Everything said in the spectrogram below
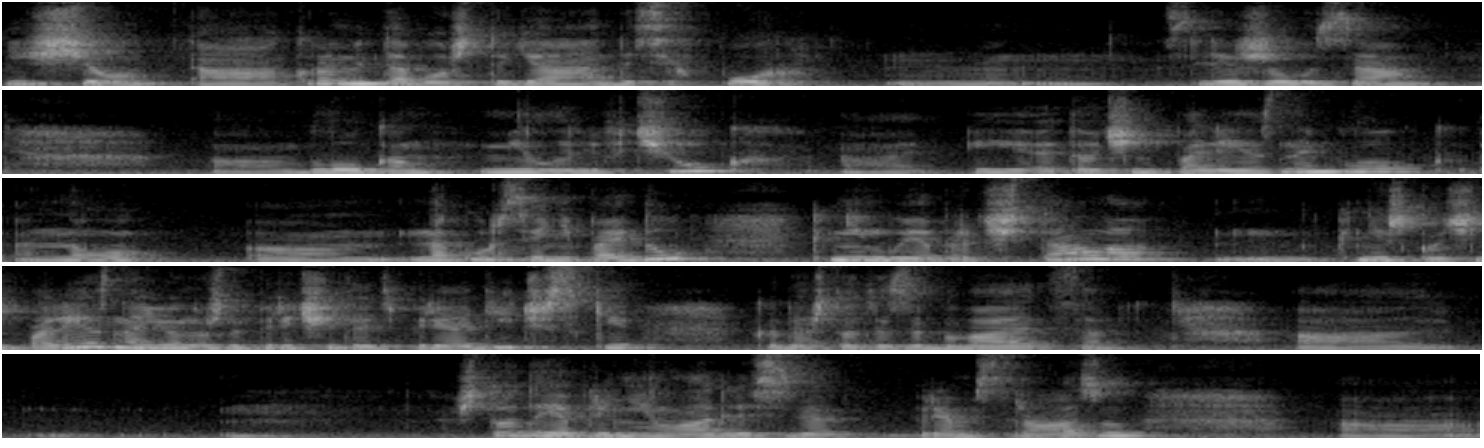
Еще, а, кроме того, что я до сих пор слежу за а, блогом Милы Левчук, и это очень полезный блог, но на курс я не пойду, книгу я прочитала, книжка очень полезная, ее нужно перечитывать периодически, когда что-то забывается. Что-то я приняла для себя прям сразу, а,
